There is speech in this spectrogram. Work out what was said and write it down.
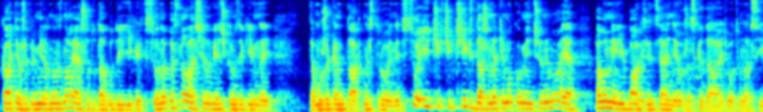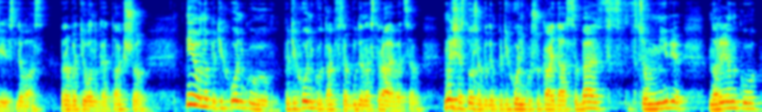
Катя вже примірно знає, що туди буде їхати. Все, написала з чоловічком, з яким неї там уже контакт настроєний. Все, і чик-чик-чик, навіть на Тімакомі нічого немає, а вони її бах з ліцензії вже скидають. От у нас є для вас роботенка. Так що. І воно потихоньку, потихоньку так все буде настраюватися. Ми зараз теж будемо потихоньку шукати да, себе в, в цьому мірі на ринку.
